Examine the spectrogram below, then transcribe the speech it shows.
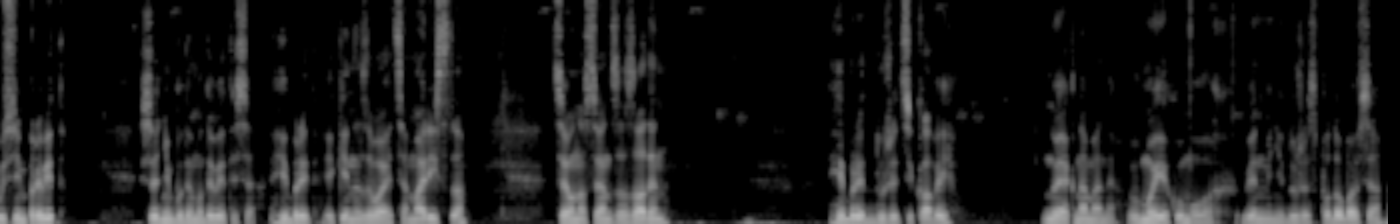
Усім привіт! Сьогодні будемо дивитися гібрид, який називається Марісто. Це у нас Енза Заден. Гібрид дуже цікавий. Ну, як на мене, в моїх умовах він мені дуже сподобався.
